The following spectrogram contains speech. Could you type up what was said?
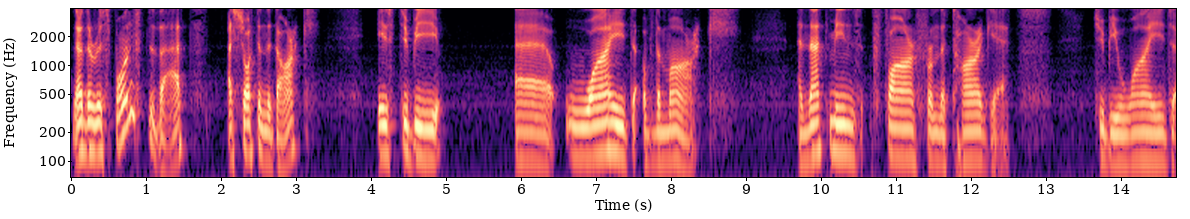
Now, the response to that, a shot in the dark, is to be uh, wide of the mark and that means far from the targets to be wide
